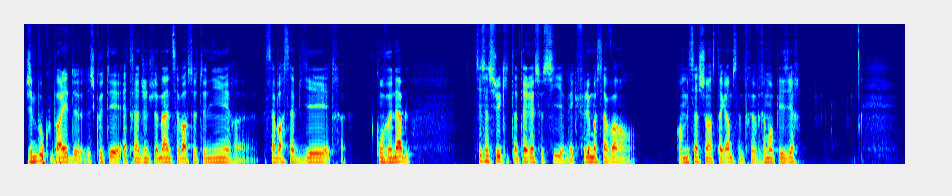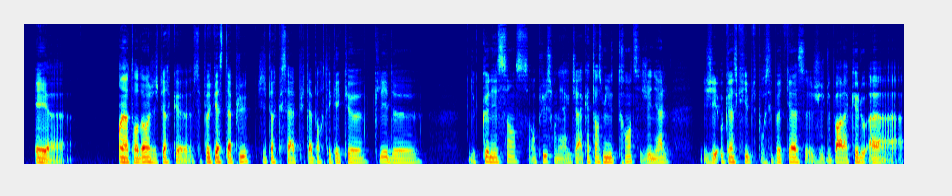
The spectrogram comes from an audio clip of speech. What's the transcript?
J'aime beaucoup parler de, ce côté, être un gentleman, savoir se tenir, euh, savoir s'habiller, être convenable. Si c'est un sujet qui t'intéresse aussi, mec, fais-le moi savoir en, message sur Instagram, ça me ferait vraiment plaisir. Et euh, en attendant, j'espère que ce podcast t'a plu. J'espère que ça a pu t'apporter quelques clés de connaissances. En plus, on est déjà à 14 minutes 30, c'est génial. J'ai aucun script pour ces podcasts, je te parle à cœur, à,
